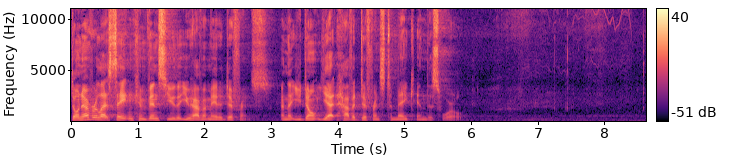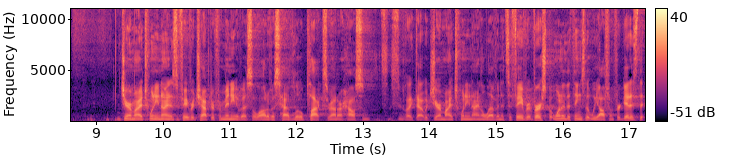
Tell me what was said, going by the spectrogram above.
Don't ever let Satan convince you that you haven't made a difference and that you don't yet have a difference to make in this world. Jeremiah 29 is a favorite chapter for many of us. A lot of us have little plaques around our house and things like that with Jeremiah 29 11. It's a favorite verse, but one of the things that we often forget is that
